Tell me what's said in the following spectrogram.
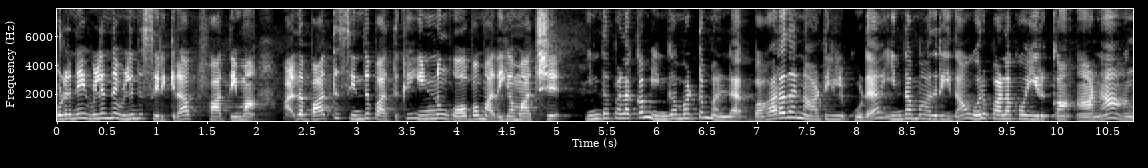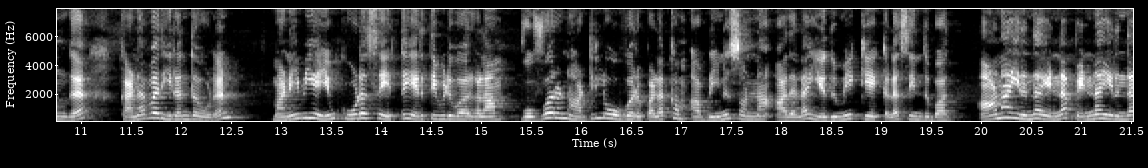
உடனே விழுந்து விழுந்து சிரிக்கிறா ஃபாத்திமா. அதை பார்த்து சிந்து பாத்துக்கு இன்னும் கோபம் அதிகமாச்சு. இந்த பழக்கம் இங்கே மட்டும் அல்ல பாரத நாட்டில் கூட இந்த மாதிரி தான் ஒரு பழக்கம் இருக்கான் ஆனால் அங்கே கணவர் இறந்தவுடன் மனைவியையும் கூட சேர்த்து எரித்து விடுவார்களாம். ஒவ்வொரு நாட்டில் ஒவ்வொரு பழக்கம் அப்படின்னு சொன்னா அதெல்லாம் எதுவுமே கேட்கல சிந்துபாத். ஆணா இருந்தா என்ன பெண்ணா இருந்தா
